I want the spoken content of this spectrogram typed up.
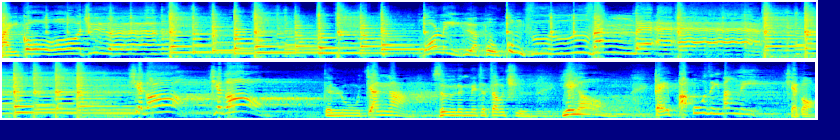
外国去，破来越不公子人呗。谢公，谢公，这庐江啊，受人来这早去，也要该把我人忙呢，谢公。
